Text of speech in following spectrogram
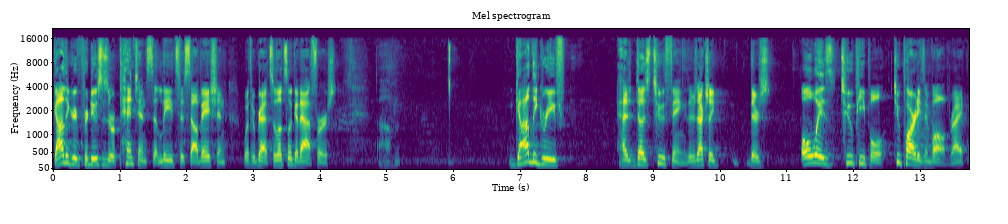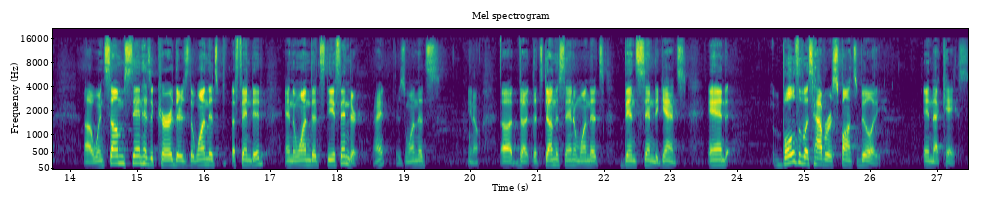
Godly grief produces a repentance that leads to salvation with regret. So let's look at that first. Um, godly grief has, does two things. There's actually there's always two people, two parties involved, right? Uh, when some sin has occurred, there's the one that's offended and the one that's the offender, right? There's one that's you know uh, that's done the sin and one that's been sinned against, and both of us have a responsibility in that case.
